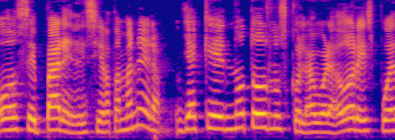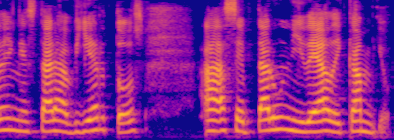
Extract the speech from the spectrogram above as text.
o se pare de cierta manera, ya que no todos los colaboradores pueden estar abiertos a aceptar una idea de cambio.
